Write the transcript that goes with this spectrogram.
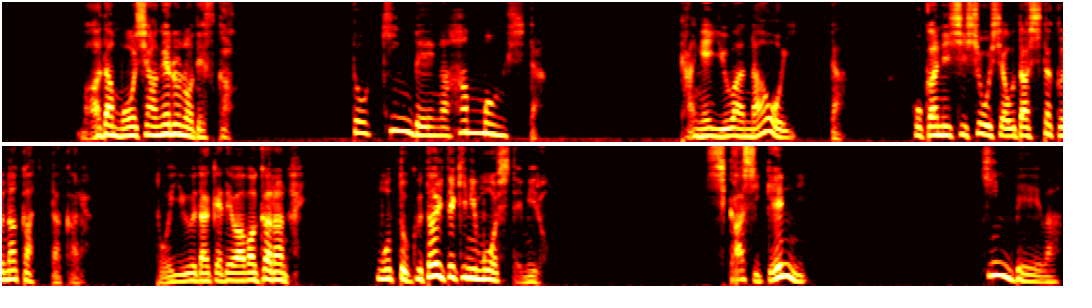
「まだ申し上げるのですか」と金兵衛が反問した。影湯はなお言った「他に死傷者を出したくなかったから」というだけではわからない。もっと具体的に申してみろ。しかし現に。金兵衛は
